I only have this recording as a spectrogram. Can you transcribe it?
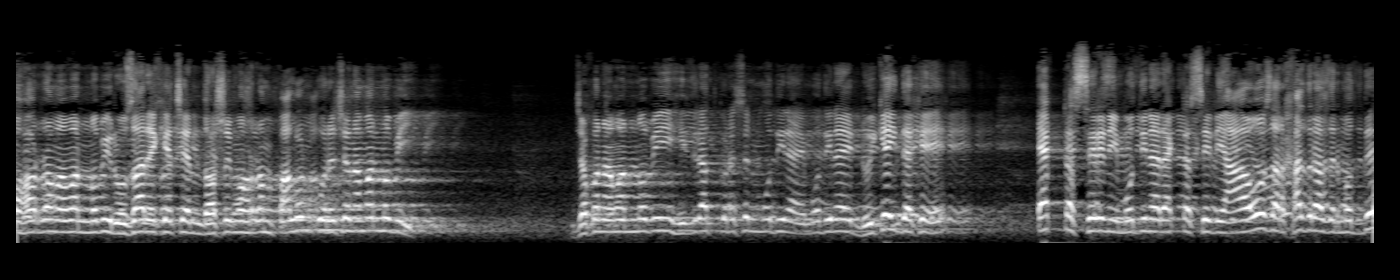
মহরম আমার নবী রোজা রেখেছেন দশে মহরম পালন করেছেন আমার নবী। যখন আমার নবী হিজরাত করেছেন মদিনায় মদিনায় ঢুকেই দেখে একটা শ্রেণি, মদিনার একটা শ্রেণি আওজ আর খাজরাজের মধ্যে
